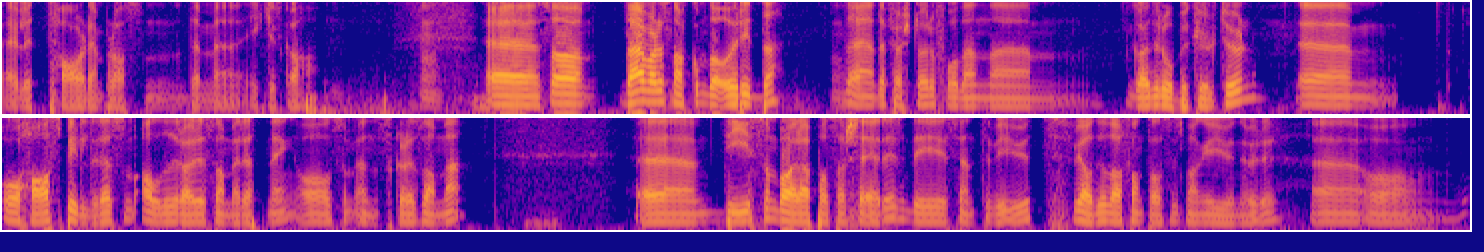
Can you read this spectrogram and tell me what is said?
eller tar den plassen de ikke skal ha. Mm. Eh, så der var det snakk om da å rydde. Mm. Det, det første var å få den eh, garderobekulturen. Ehm, å ha spillere som alle drar i samme retning, og som ønsker det samme. Uh, de som bare er passasjerer, de sendte vi ut. Vi hadde jo da fantastisk mange juniorer. Uh, og,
